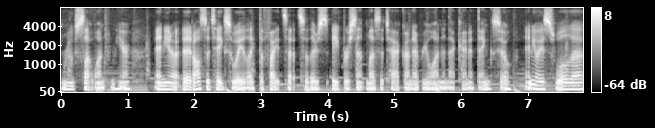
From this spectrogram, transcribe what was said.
removed slot one from here. And you know, it also takes away like the fight set, so there's 8% less attack on everyone and that kind of thing. So anyways, we'll uh,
